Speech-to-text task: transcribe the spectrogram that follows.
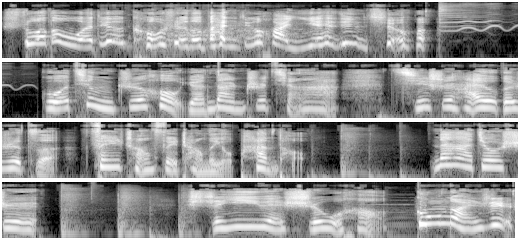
说的我这个口水都把你这个话噎进去了。国庆之后，元旦之前啊，其实还有个日子非常非常的有盼头，那就是十一月十五号供暖日。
